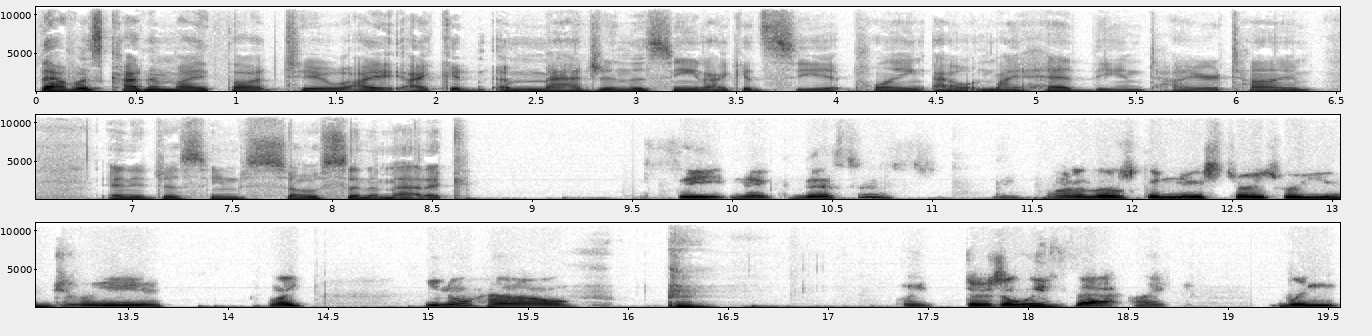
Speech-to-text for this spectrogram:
that was kind of my thought too. I, I could imagine the scene. I could see it playing out in my head the entire time, and it just seemed so cinematic. See, Nick, this is one of those good news stories where you dream, like, you know how, like, there's always that, like, when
